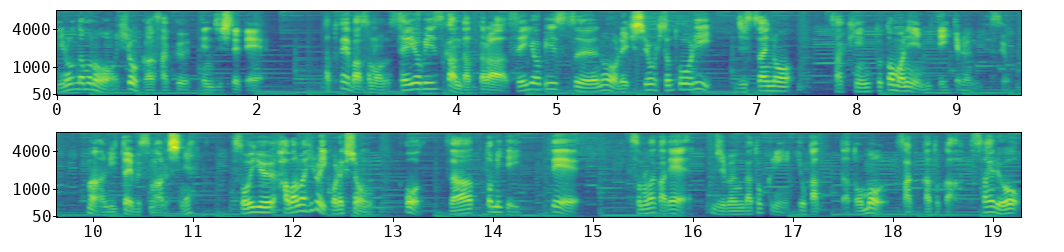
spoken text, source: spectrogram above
いろんなものを広く浅く展示してて、例えばその西洋美術館だったら西洋美術の歴史を一通り実際の作品とともに見ていけるんですよ。まあ立体物もあるしね。そういう幅の広いコレクションをざーっと見ていって、その中で自分が特に良かったと思う作家とか、スタイルを、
